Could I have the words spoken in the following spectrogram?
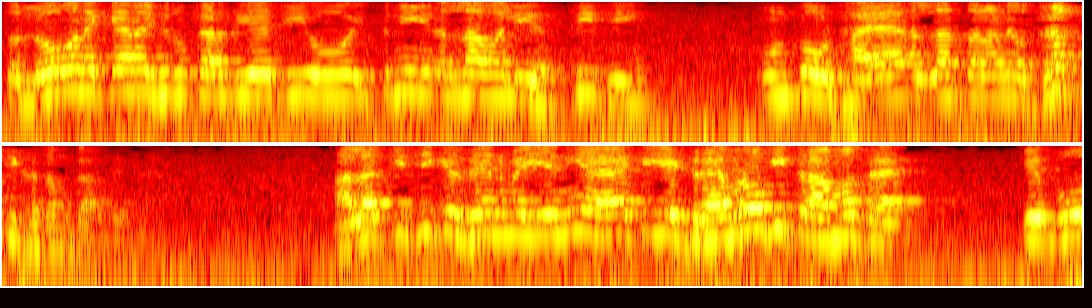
تو لوگوں نے کہنا شروع کر دیا جی وہ اتنی اللہ والی ہستی تھی، ان کو اٹھایا، اللہ تعالیٰ نے وہ درخت ہی ختم کر دیتا ہے۔ حالانکہ کسی کے ذہن میں یہ نہیں آیا کہ یہ ڈرائیوروں کی کرامت ہے کہ وہ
